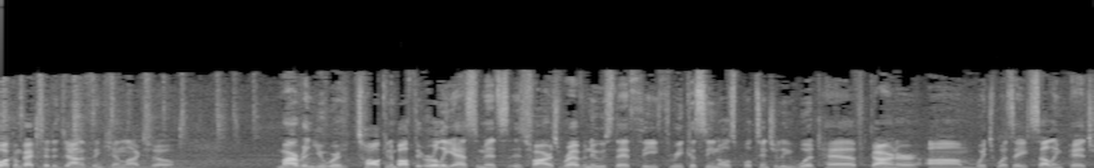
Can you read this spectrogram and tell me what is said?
Welcome back to the Jonathan Kinloch Show. Marvin, you were talking about the early estimates as far as revenues that the three casinos potentially would have garnered, um, which was a selling pitch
